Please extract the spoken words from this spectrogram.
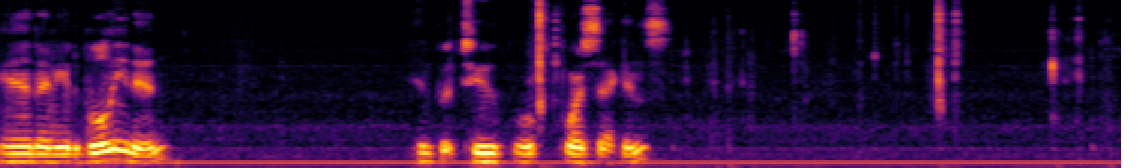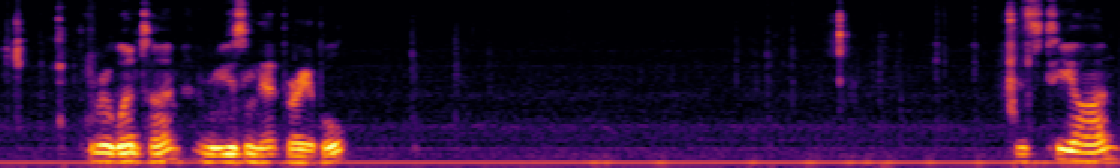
And I need a boolean in, input 2 for 4 seconds. Remember one time, I'm reusing that variable. It's T on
